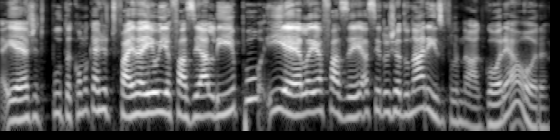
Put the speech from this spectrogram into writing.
aí a gente, puta, como que a gente faz? Aí eu ia fazer a lipo e ela ia fazer a cirurgia do nariz. Eu falei, não, agora é a hora.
